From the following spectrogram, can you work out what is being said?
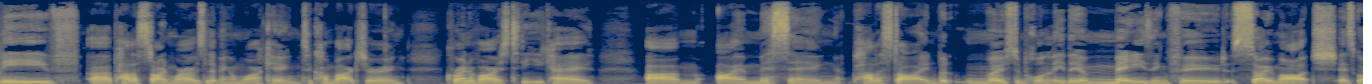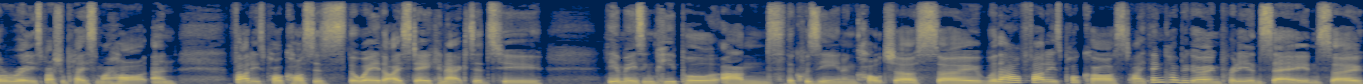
leave uh, Palestine, where I was living and working, to come back during coronavirus to the UK. Um, I am missing Palestine, but most importantly, the amazing food so much. It's got a really special place in my heart, and Fadi's podcast is the way that I stay connected to the amazing people and the cuisine and culture. So without Fadi's podcast, I think I'd be going pretty insane. So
